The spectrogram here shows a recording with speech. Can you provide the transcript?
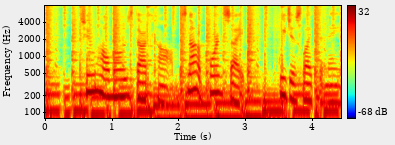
twohomos.com. It's not a porn site. We just like the name.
